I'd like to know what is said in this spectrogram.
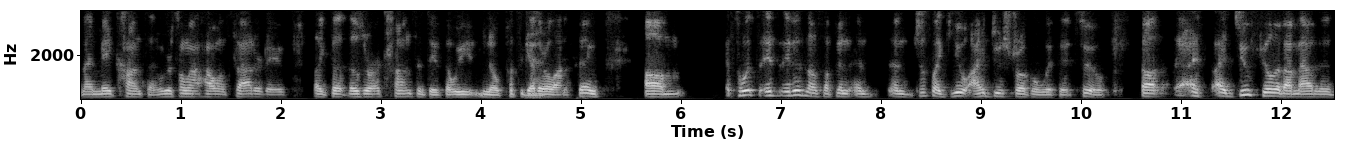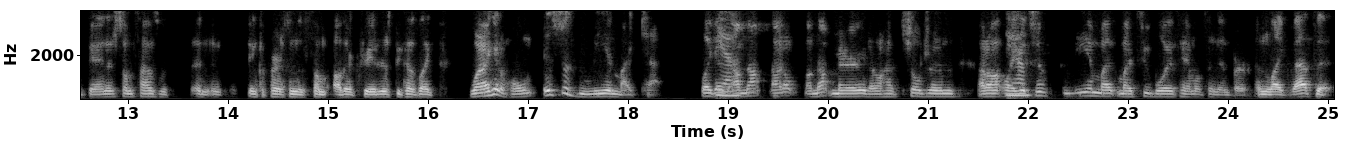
and I make content. We were talking about how on Saturdays, like the, those are our content days that we you know put together a lot of things. Um, so it's it, it is not something and and just like you i do struggle with it too uh, I, I do feel that i'm at an advantage sometimes with in, in comparison to some other creators because like when i get home it's just me and my cats like yeah. i'm not i don't i'm not married i don't have children i don't like yeah. it's just me and my, my two boys hamilton and bert and like that's it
